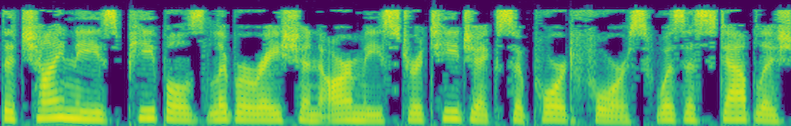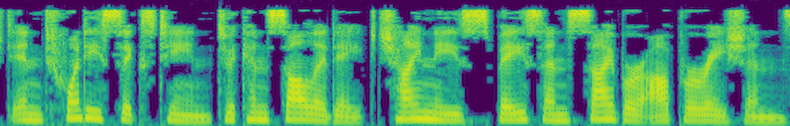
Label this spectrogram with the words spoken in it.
The Chinese People's Liberation Army Strategic Support Force was established in 2016 to consolidate Chinese space and cyber operations.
